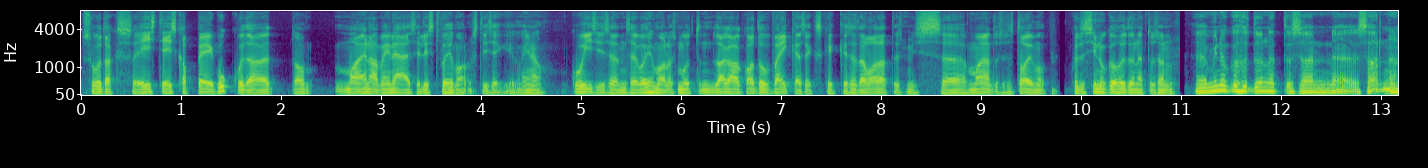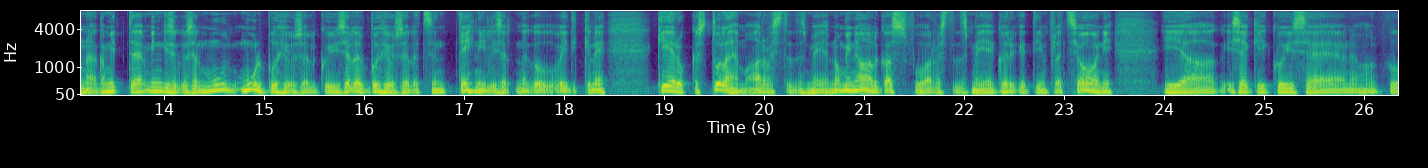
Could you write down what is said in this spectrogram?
suudaks Eesti skp kukkuda, no ma enam ei näe sellist võimalust isegi või noh kui, siis on see võimalus muutunud väga kaduvväikeseks kõike seda vaadates, mis äh, majanduses toimub. kuidas sinu kõhutunnetus on? Äh, minu kõhutunnetus on äh, sarnane, aga mitte mingisugusel muul, muul põhjusel kui sellel põhjusel, et see on tehniliselt nagu veidikene keerukas tulema, arvestades meie nominaalkasvu, arvestades meie kõrget inflatsiooni. ja isegi kui see nagu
